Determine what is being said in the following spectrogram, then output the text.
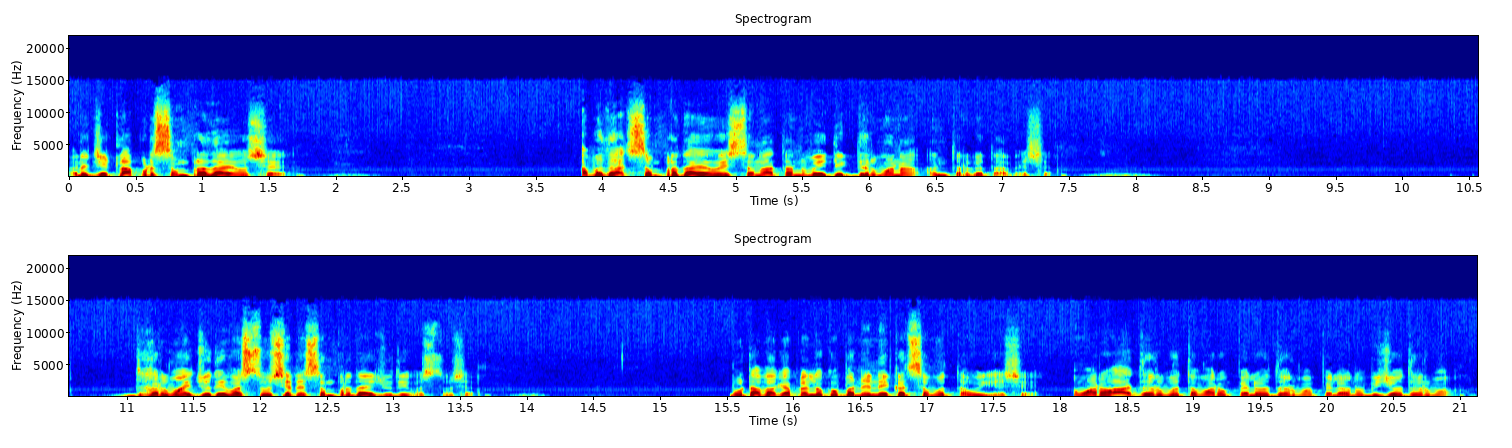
અને જેટલા પણ સંપ્રદાયો છે, આ બધા જ સંપ્રદાયો એ સનાતન વૈદિક ધર્મના અંતર્ગત આવે છે. ધર્મ એ જુદી વસ્તુ છે ને સંપ્રદાય જુદી વસ્તુ છે. મોટા ભાગે આપણે લોકો બંનેને એક જ સમજતા હોઈએ છીએ. અમારો આ ધર્મ, તમારો પહેલો ધર્મ પેલાનો બીજો ધર્મ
